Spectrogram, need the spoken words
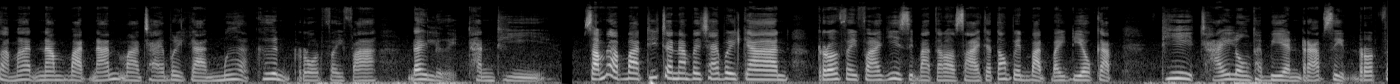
สามารถนำบัตรนั้นมาใช้บริการเมื่อขึ้นรถไฟฟ้าได้เลยทันทีสำหรับบัตรที่จะนำไปใช้บริการรถไฟฟ้า 20 บาทตลอดสายจะต้องเป็นบัตรใบเดียวกับ ที่ใช้ลงทะเบียนรับสิทธิ์รถไฟ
